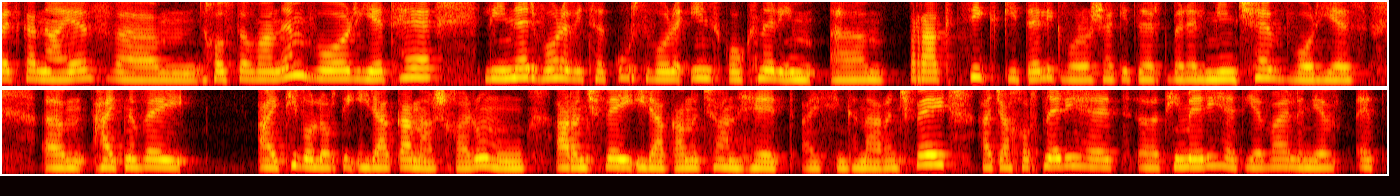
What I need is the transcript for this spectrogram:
պետքա նաև խոստովանեմ, որ եթե լիներ որևիցե կուրս, որը ինձ կօգներ իմ պրակտիկ գիտելիք որոշակի ձեռք բերել, ինչև որ ես հայտնվեի IT ոլորտի իրական աշխարհում ու առնչվեի իրականության հետ, այսինքն առնչվեի հաճախորդների հետ, թիմերի հետ եւ այլն եւ այդ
